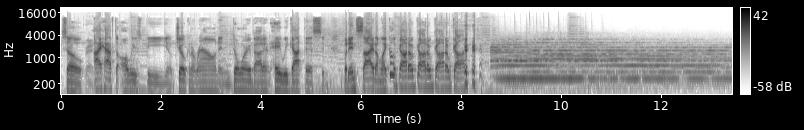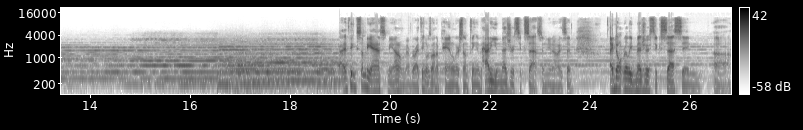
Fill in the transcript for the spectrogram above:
So Right. I have to always be you know joking around and don't worry about it. And hey, we got this. And but inside, I'm like, oh god, oh god, oh god, oh god. I think somebody asked me, I don't remember, I think it was on a panel or something, and how do you measure success? And, you know, I said, I don't really measure success in, uh,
